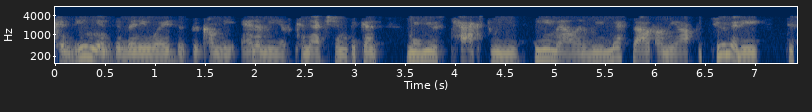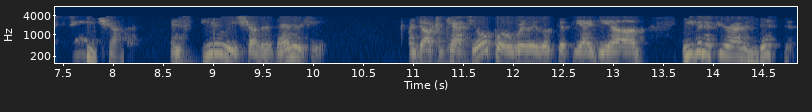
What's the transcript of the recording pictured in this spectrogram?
Convenience in many ways has become the enemy of connection because we use text, we use email, and we miss out on the opportunity to see each other and feel each other's energy. And Dr. Cacioppo really looked at the idea of even if you're at a distance,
